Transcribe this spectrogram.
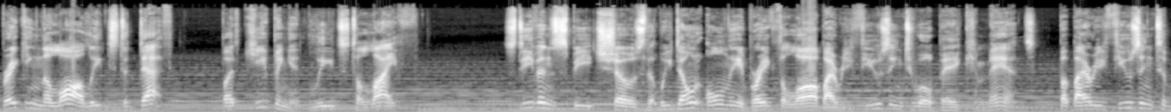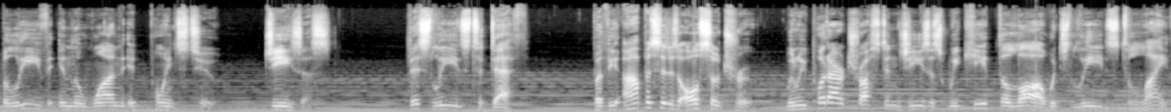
Breaking the law leads to death, but keeping it leads to life. Stephen's speech shows that we don't only break the law by refusing to obey commands, but by refusing to believe in the one it points to Jesus. This leads to death. But the opposite is also true. When we put our trust in Jesus, we keep the law, which leads to life.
